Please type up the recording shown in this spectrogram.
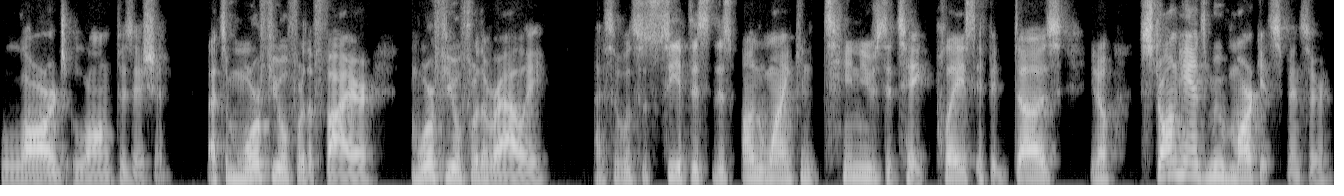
large long position. That's more fuel for the fire, more fuel for the rally. Uh, so let's just see if this this unwind continues to take place. If it does, you know, strong hands move markets, Spencer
